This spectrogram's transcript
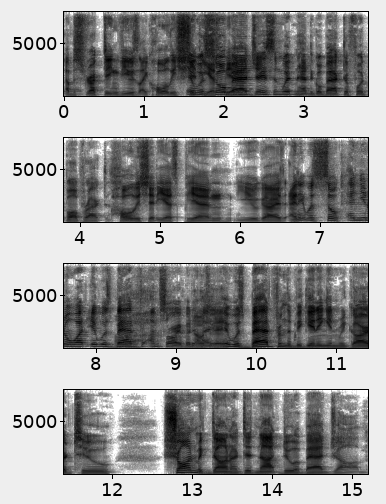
obstructing views. Like holy shit, it was ESPN. so bad. Jason Witten had to go back to football practice. Holy shit, ESPN, you guys, and it was so And you know what? It was bad. I'm sorry, but No, I- okay. it was bad from the beginning in regard to Sean McDonough did not do a bad job.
